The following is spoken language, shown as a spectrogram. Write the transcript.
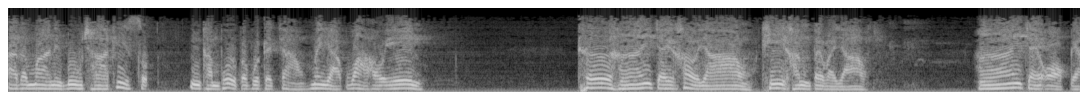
อาตมาในบูชาที่สุดคำพูดพระพุทธเจ้าไม่อยากว่าเอาเอง เธอหายใจเข้ายาว ที่คังไปว่ายาว หายใจออกย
